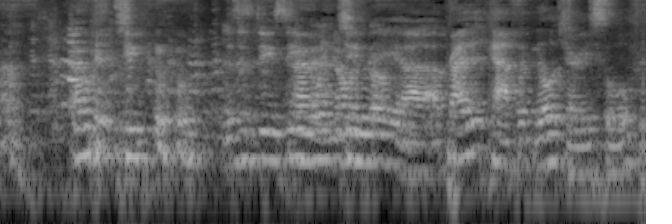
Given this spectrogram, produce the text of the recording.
Oh. I went to. This is DC. I went No to a, uh, a private Catholic military school for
